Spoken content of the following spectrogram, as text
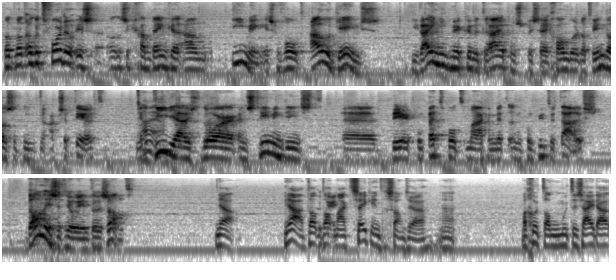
Wat, wat ook het voordeel is, als ik ga denken aan teaming, is bijvoorbeeld oude games die wij niet meer kunnen draaien op onze PC, gewoon doordat Windows het niet meer accepteert. En ah, die juist door een streamingdienst uh, weer compatible te maken met een computer thuis, dan is het heel interessant. Ja, ja dat, dat maakt het zeker interessant, ja. ja. Maar goed, dan moeten, zij daar,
